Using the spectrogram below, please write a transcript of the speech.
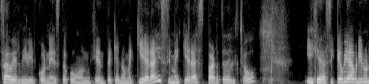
saber vivir con esto, con gente que no me quiera, y si me quiera es parte del show. Y dije, así que voy a abrir un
